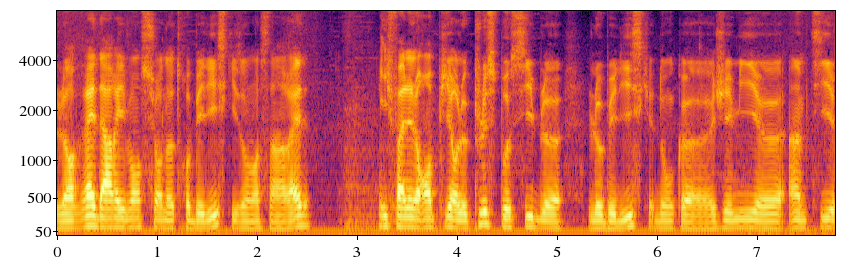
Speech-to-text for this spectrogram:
leur raid arrivant sur notre obélisque, ils ont lancé un raid. Il fallait le remplir le plus possible l'obélisque, donc j'ai mis un petit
